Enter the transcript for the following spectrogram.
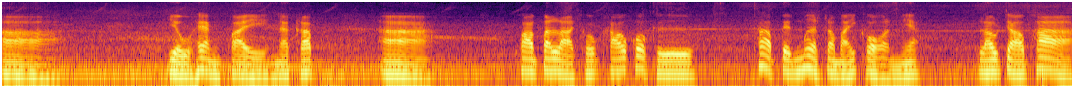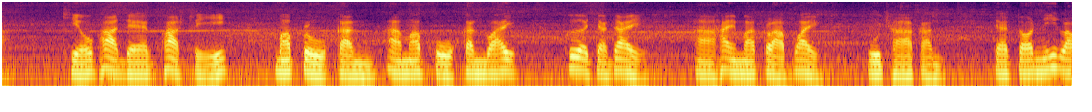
อ่าเหี่ยวแห้งไปนะครับอ่า ความประหลาดของเขาก็คือ ถ้าเป็นเมื่อสมัยก่อนเนี่ย เราจะเอาผ้าเขียวผ้าแดงผ้าสี มาปลูกกันอามาปลูกกันไว้ เพื่อจะได้อาให้มากราบไหว้บูชากัน แต่ตอนนี้เรา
